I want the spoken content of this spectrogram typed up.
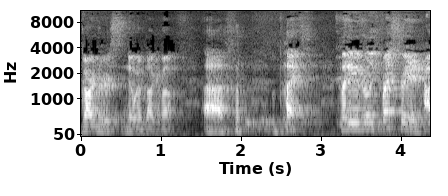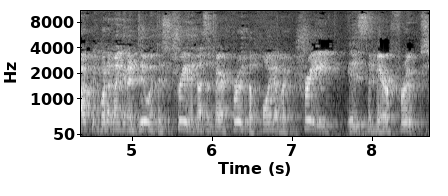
gardeners know what I'm talking about. Uh, but, but he was really frustrated. How what am I going to do with this tree that doesn't bear fruit? The point of a tree is to bear fruit.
